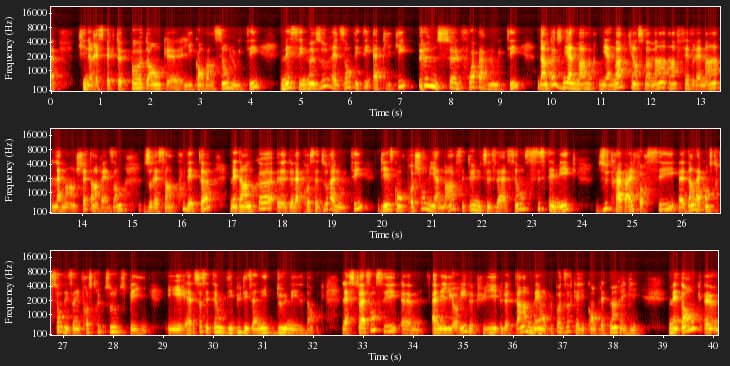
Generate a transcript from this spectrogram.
qui ne respecte pas donc euh, les conventions de l'OIT, mais ces mesures, elles ont été appliquées une seule fois par l'OIT dans le cas du Myanmar, Myanmar qui en ce moment en fait vraiment la manchette en raison du récent coup d'État, mais dans le cas euh, de la procédure à l'OIT, bien ce qu'on reprochait au Myanmar, c'était une utilisation systémique du travail forcé euh, dans la construction des infrastructures du pays. Et euh, ça, c'était au début des années 2000, donc. La situation s'est améliorée depuis le temps, mais on ne peut pas dire qu'elle est complètement réglée. Mais donc, euh,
